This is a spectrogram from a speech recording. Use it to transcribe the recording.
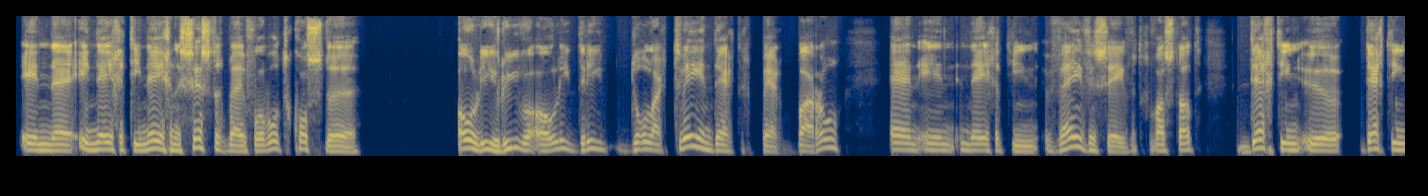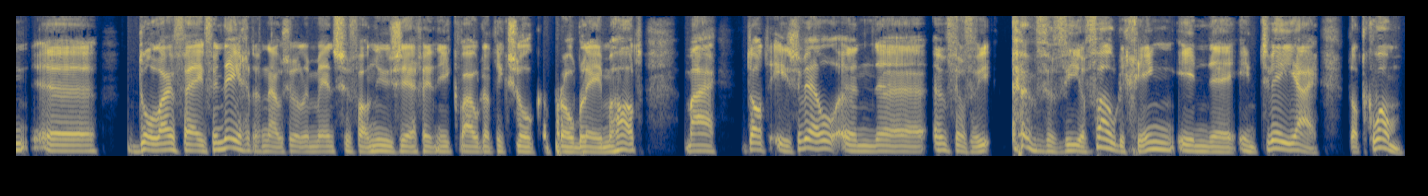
In, uh, in 1969 bijvoorbeeld kostte olie, ruwe olie, 3,32 dollar per barrel. En in 1975 was dat 13, euro, 13 uh, dollar 95. Nou zullen mensen van nu zeggen, ik wou dat ik zulke problemen had. Maar dat is wel een, uh, een verviervoudiging in, uh, in twee jaar. Dat kwam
